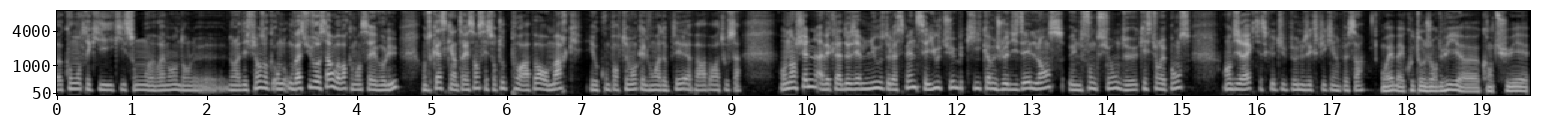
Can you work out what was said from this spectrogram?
euh, contre et qui, qui sont euh, vraiment dans le dans la défiance. Donc on, va suivre ça, on va voir comment ça évolue. En tout cas, ce qui est intéressant, c'est surtout par rapport aux marques et aux comportements qu'elles vont adopter euh, par rapport à tout ça. On enchaîne avec la deuxième news de la semaine, c'est YouTube qui, comme je le disais, lance une fonction de questions-réponses en direct. Est-ce que tu peux nous expliquer un peu ça? Ouais, bah écoute, aujourd'hui, quand tu es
